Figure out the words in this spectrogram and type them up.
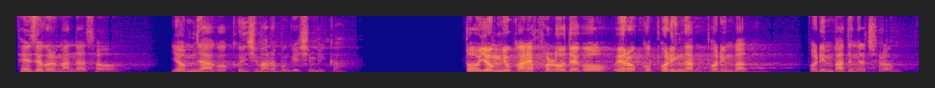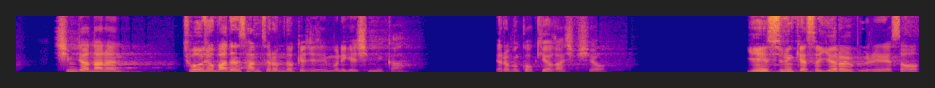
대적을 만나서 염려하고 근심하는 분 계십니까? 또 영육간에 홀로 되고 외롭고 버림받, 버림받은 것처럼 심지어 나는 저주받은 삶처럼 느껴지는 분이 계십니까? 여러분 꼭 기억하십시오. 예수님께서 여러분을 위해서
